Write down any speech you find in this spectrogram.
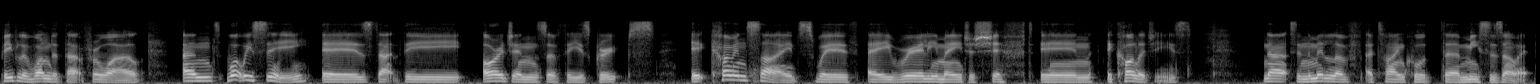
People have wondered that for a while. And what we see is that the origins of these groups it coincides with a really major shift in ecologies. Now, it's in the middle of a time called the Mesozoic,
